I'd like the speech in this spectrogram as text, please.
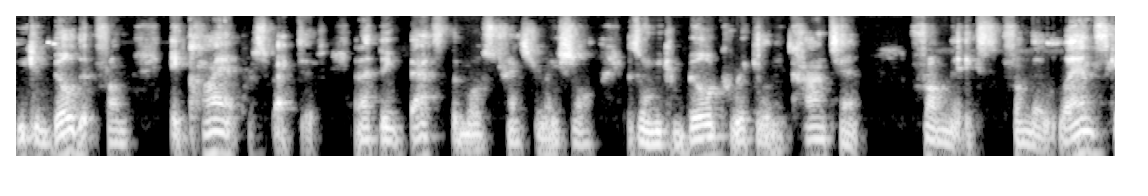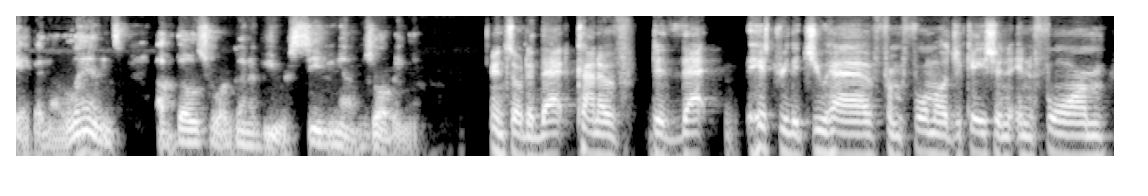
We can build it from a client perspective. And I think that's the most transformational is when we can build curriculum and content from the from the landscape and the lens of those who are going to be receiving and absorbing them. And so did that kind of did that history that you have from formal education inform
